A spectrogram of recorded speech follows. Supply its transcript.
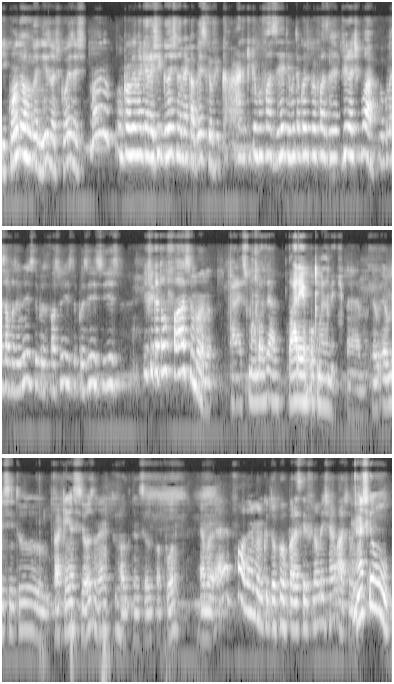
E quando eu organizo as coisas, mano, um problema que era gigante na minha cabeça, que eu fico, caralho, o que, que eu vou fazer? Tem muita coisa pra eu fazer. Vira tipo, ah, vou começar fazendo isso, depois eu faço isso, depois isso e isso. E fica tão fácil, mano. Parece fumar um baseado. Parei um pouco mais a mente. É. Eu, eu me sinto. Pra quem é ansioso, né? Tu fala que tá ansioso pra porra. É, mano, é foda, né, mano? Que o teu corpo parece que ele finalmente relaxa, né? Acho que um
